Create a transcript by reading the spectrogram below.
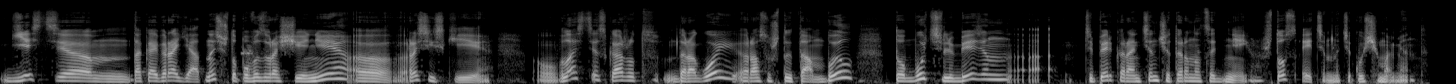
есть эм, такая вероятность, что по возвращении э, российские власти скажут, дорогой, раз уж ты там был, то будь любезен, э, теперь карантин 14 дней. Что с этим на текущий момент?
